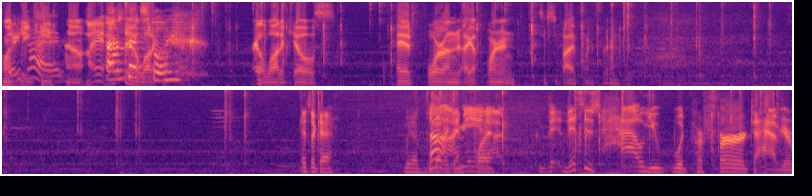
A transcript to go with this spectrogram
I'm on 18th now. I I'm actually had a lot of kills. I had a lot of kills. I had 400. I got 465 points there. It's okay. We have better I games mean, to play. uh, th- this is how you would prefer to have your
